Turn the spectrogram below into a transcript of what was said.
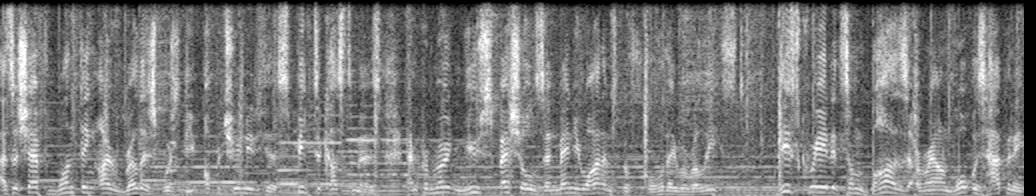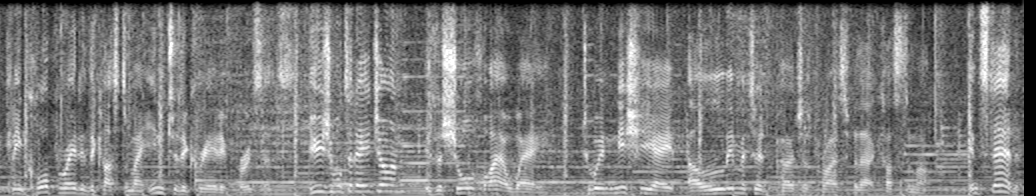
As a chef, one thing I relished was the opportunity to speak to customers and promote new specials and menu items before they were released. This created some buzz around what was happening and incorporated the customer into the creative process. Usual today, John, is a surefire way to initiate a limited purchase price for that customer. Instead,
